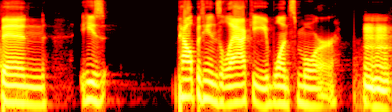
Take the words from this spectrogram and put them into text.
been he's Palpatine's lackey once more. Mm-hmm.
